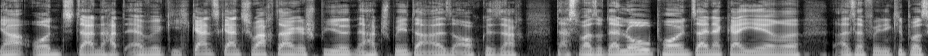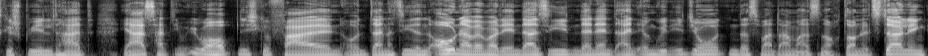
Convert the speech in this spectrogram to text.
ja, und dann hat er wirklich ganz, ganz schwach da gespielt. Er hat später also auch gesagt, das war so der Low Point seiner Karriere, als er für die Clippers gespielt hat. Ja, es hat ihm überhaupt nicht gefallen. Und dann sieht ein Owner, wenn man den da sieht, der nennt einen irgendwie einen Idioten. Das war damals noch Donald Sterling,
